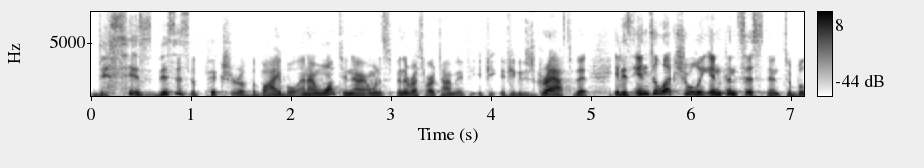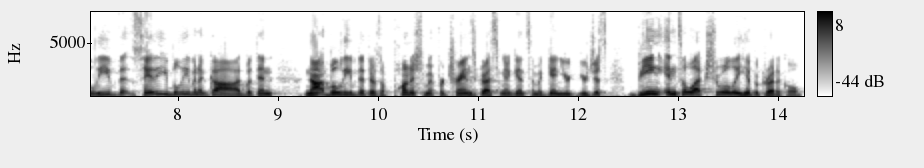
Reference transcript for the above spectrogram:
This is, this is the picture of the Bible, and I want to now, I want to spend the rest of our time, if, if, you, if you could just grasp that it is intellectually inconsistent to believe that, say that you believe in a God, but then not believe that there's a punishment for transgressing against him. Again, you're, you're just being intellectually hypocritical.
